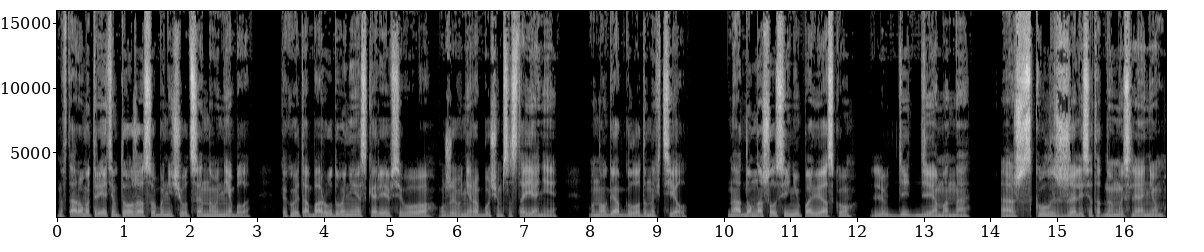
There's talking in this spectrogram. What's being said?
На втором и третьем тоже особо ничего ценного не было — Какое-то оборудование, скорее всего, уже в нерабочем состоянии. Много обглоданных тел. На одном нашел синюю повязку. Люди демона. Аж скулы сжались от одной мысли о нем.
